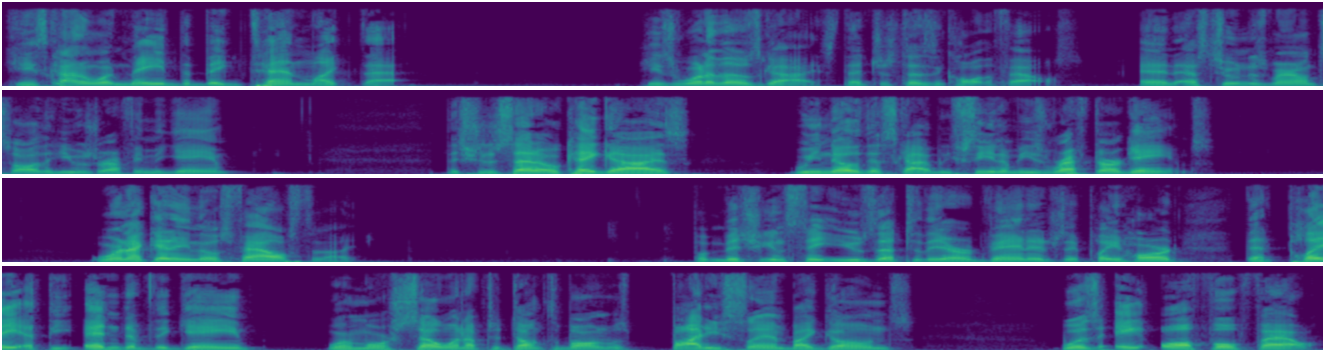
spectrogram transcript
He's kind of what made the Big Ten like that. He's one of those guys that just doesn't call the fouls. And as soon as Maryland saw that he was refing the game, they should have said, okay, guys, we know this guy. We've seen him. He's refed our games. We're not getting those fouls tonight. But Michigan State used that to their advantage. They played hard. That play at the end of the game where Morsell went up to dunk the ball and was body slammed by Goins was a awful foul.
